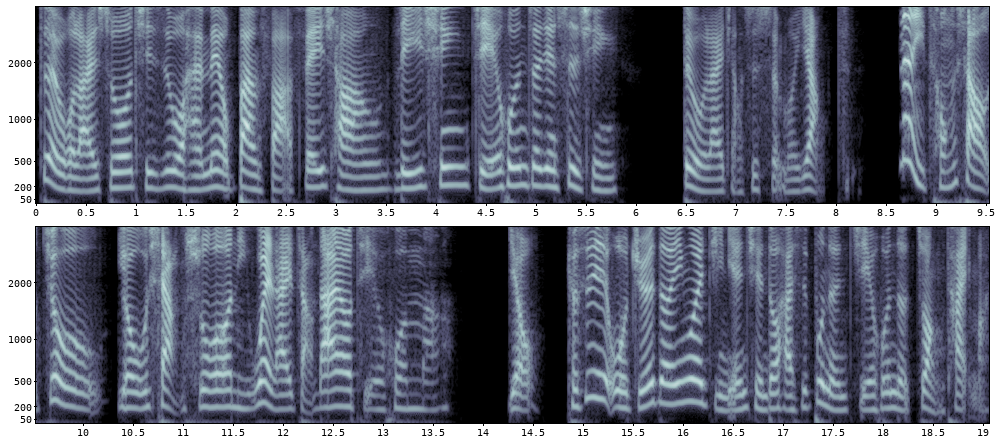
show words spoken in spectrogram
对我来说，其实我还没有办法非常厘清结婚这件事情对我来讲是什么样子。那你从小就有想说你未来长大要结婚吗？有。可是我觉得，因为几年前都还是不能结婚的状态嘛，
